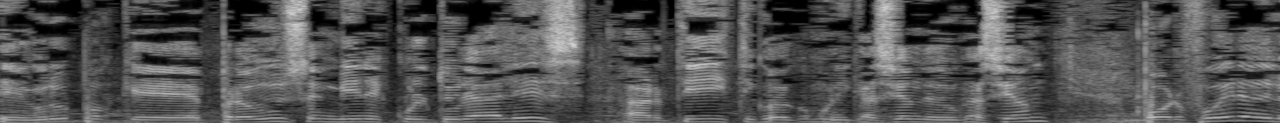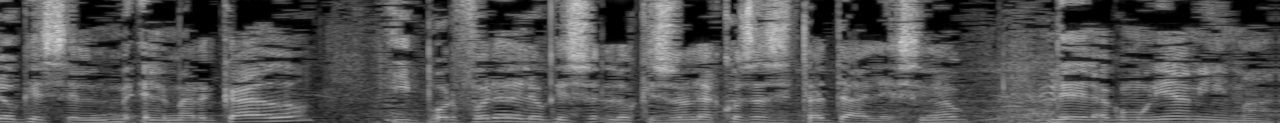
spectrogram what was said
eh, grupos que producen bienes culturales, artísticos, de comunicación, de educación, por fuera de lo que es el mercado y por fuera de lo que, son, lo que son las cosas estatales, sino desde la comunidad misma.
